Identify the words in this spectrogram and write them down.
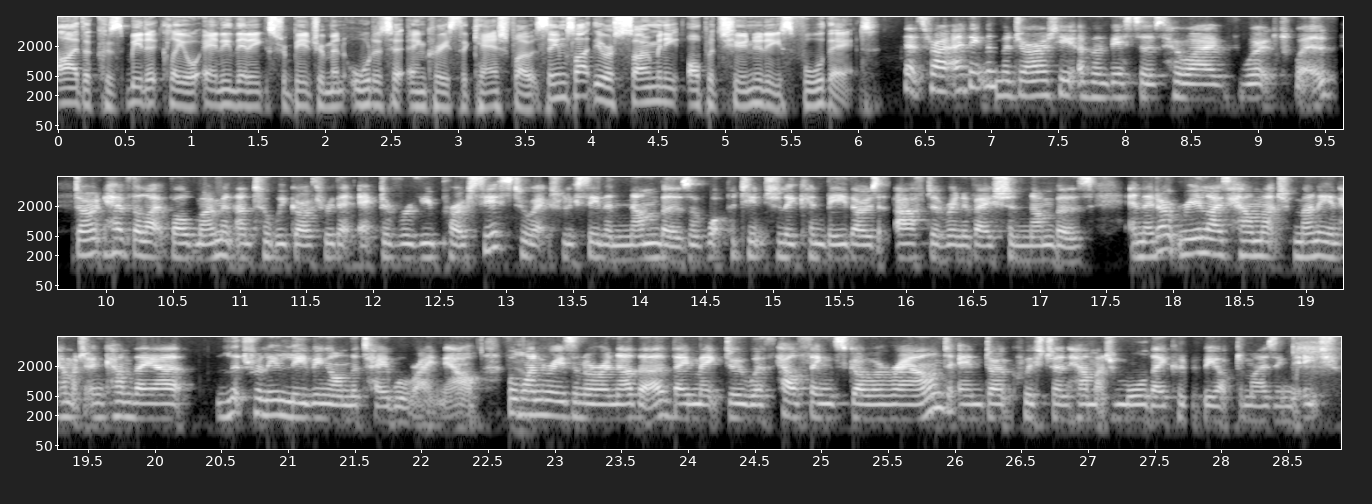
either cosmetically or adding that extra bedroom in order to increase the cash flow. It seems like there are so many opportunities for that. That's right. I think the majority of investors who I've worked with don't have the light bulb moment until we go through that active review process to actually see the numbers of what potentially can be those after renovation numbers. And they don't realize how much money and how much income they are literally leaving on the table right now. For yeah. one reason or another, they make do with how things go around and don't question how much more they could be optimizing each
